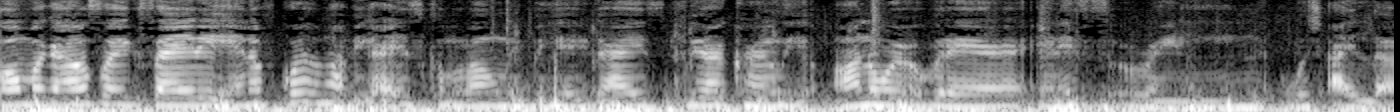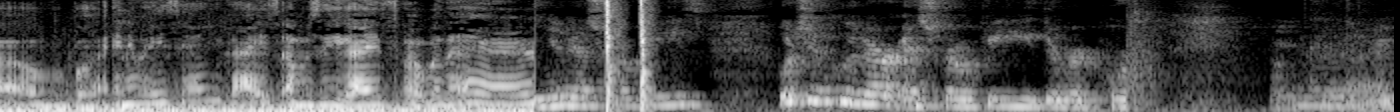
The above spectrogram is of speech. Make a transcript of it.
Oh my God, I'm so excited. And of course, I'm happy you guys come along with me. But yeah, you guys, we are currently on the way over there and it's raining, which I love. But anyways, yeah, you guys, I'm gonna see you guys over there which include our escrow fee, the record. Okay.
